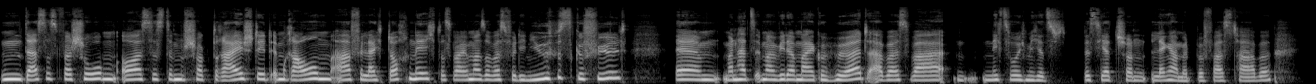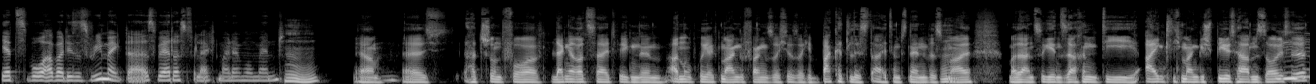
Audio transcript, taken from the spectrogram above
hm, das ist verschoben, oh, System Shock 3 steht im Raum, ah, vielleicht doch nicht. Das war immer sowas für die News gefühlt. Ähm, man hat es immer wieder mal gehört, aber es war nichts, wo ich mich jetzt bis jetzt schon länger mit befasst habe. Jetzt, wo aber dieses Remake da ist, wäre das vielleicht mal der Moment. Mhm. Ja, äh, ich, hat schon vor längerer Zeit wegen einem anderen Projekt mal angefangen, solche, solche Bucketlist-Items nennen wir es mhm. mal, mal anzugehen. Sachen, die eigentlich man gespielt haben sollte. Mhm.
